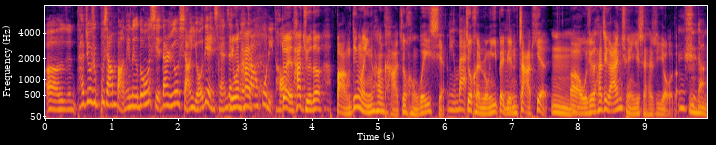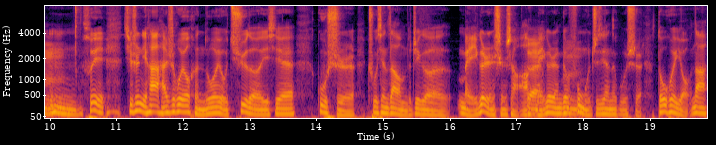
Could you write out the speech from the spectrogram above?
呃，他就是不想绑定那个东西，但是又想有点钱在你的因为他账户里头。对他觉得绑定了银行卡就很危险，明白就很容易被别人诈骗。嗯啊，我觉得他这个安全意识还是有的。嗯，是的，嗯，所以其实你看，还是会有很多有趣的一些故事出现在我们的这个每一个人身上啊，每个人跟父母之间的故事都会有。那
